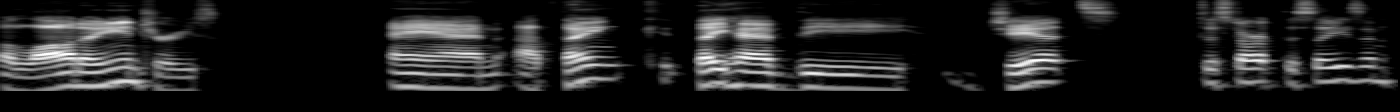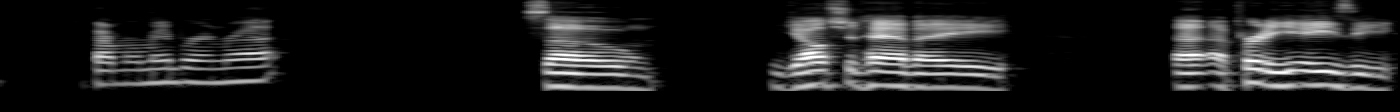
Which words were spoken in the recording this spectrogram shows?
a lot of injuries. And I think they have the Jets to start the season, if I'm remembering right. So y'all should have a a, a pretty easy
